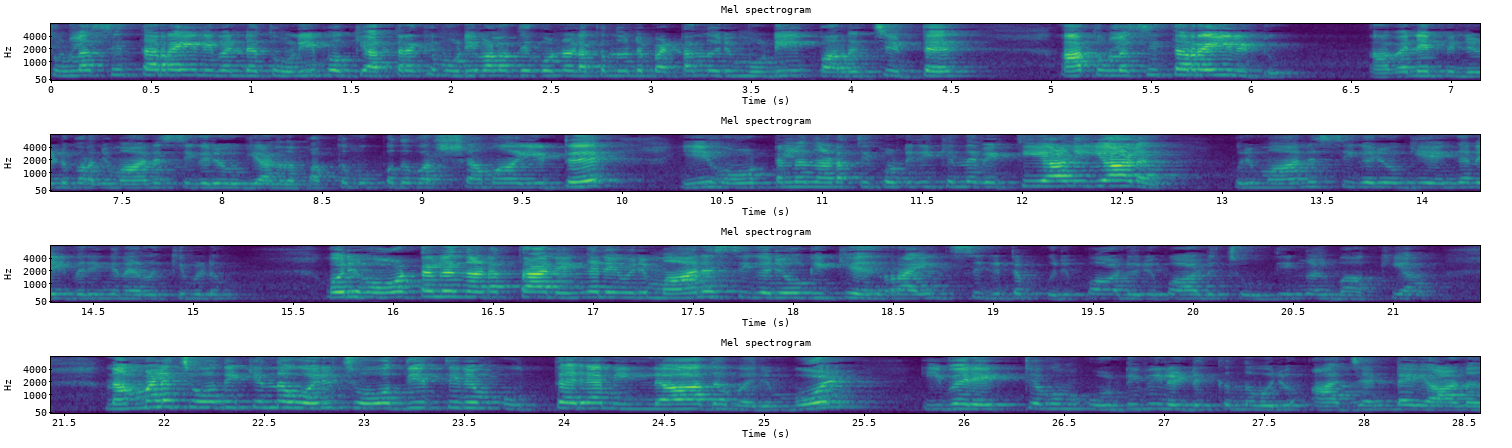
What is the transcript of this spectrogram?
തുളസിത്തറയിൽ ഇവന്റെ തുണി പൊക്കി അത്രയ്ക്ക് മുടി വളർത്തിക്കൊണ്ട് നടക്കുന്നുണ്ട് പെട്ടെന്ന് ഒരു മുടി പറിച്ചിട്ട് ആ തുളസിത്തറയിലിട്ടു അവനെ പിന്നീട് പറഞ്ഞു മാനസിക രോഗിയാണെന്ന് പത്ത് മുപ്പത് വർഷമായിട്ട് ഈ ഹോട്ടൽ നടത്തിക്കൊണ്ടിരിക്കുന്ന വ്യക്തിയാണ് ഇയാൾ. ഒരു മാനസിക രോഗിയെ എങ്ങനെ ഇവരിങ്ങനെ ഇറക്കി വിടും ഒരു ഹോട്ടൽ നടത്താൻ എങ്ങനെ ഒരു മാനസിക രോഗിക്ക് റൈറ്റ്സ് കിട്ടും? ഒരുപാട് ഒരുപാട് ചോദ്യങ്ങൾ ബാക്കിയാണ്. നമ്മൾ ചോദിക്കുന്ന ഒരു ചോദ്യത്തിനും ഉത്തരമില്ലാതെ വരുമ്പോൾ ഇവരേറ്റവും ഒടുവിലെടുക്കുന്ന ഒരു അജണ്ടയാണ്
